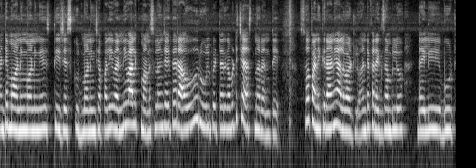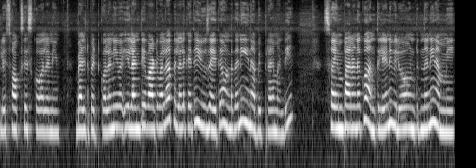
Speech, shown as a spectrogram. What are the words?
అంటే morning morning teachers good morning చెప్పాలి. ఇవన్నీ వాళ్ళకి మనసులోంచి అయితే రావు. రూల్ పెట్టారు కాబట్టి చేస్తున్నారు అంతే సో పనికిరాని అలవాట్లు. అంటే ఫర్ ఎగ్జాంపుల్ డైలీ బూట్లు సాక్స్ వేసుకోవాలని బెల్ట్ పెట్టుకోవాలని ఇలాంటి వాటి వల్ల పిల్లలకైతే యూజ్ అయితే ఉండదని ఈయన అభిప్రాయం అండి. స్వయం పాలనకు అంతులేని విలువ ఉంటుందని నమ్మి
